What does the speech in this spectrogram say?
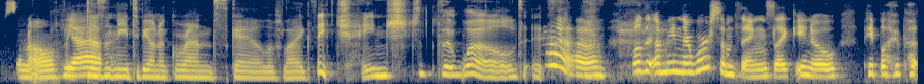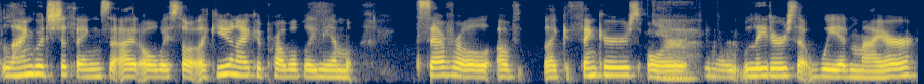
personal. Like, yeah. doesn't need to be on a grand scale of like they changed the world. It's... Yeah. Well, I mean, there were some things like you know people who put language to things that I had always thought like you and I could probably name several of like thinkers or yeah. you know leaders that we admire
